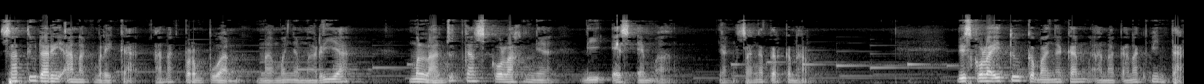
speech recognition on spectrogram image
Satu dari anak mereka, anak perempuan namanya Maria, melanjutkan sekolahnya di SMA yang sangat terkenal. Di sekolah itu kebanyakan anak-anak pintar.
